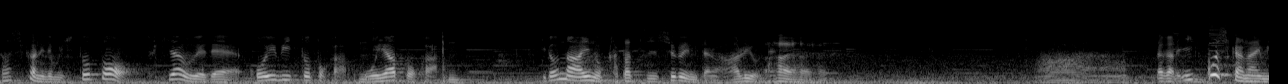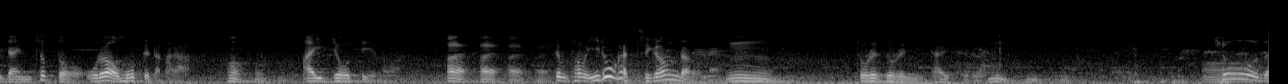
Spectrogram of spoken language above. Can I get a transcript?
確かにでも人と付き合う上で恋人とかうん。親とか、うん。いろんな愛の形種類みたいなのがあるよね、はいはいはい。あー。だから1個しかないみたいにちょっと俺は思ってたからうんうん愛情っていうのは。はいはいはいはい。でも多分色が違うんだろうね。うん。それぞれに対する、うんうんうん。兄弟、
